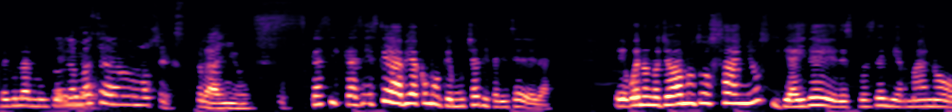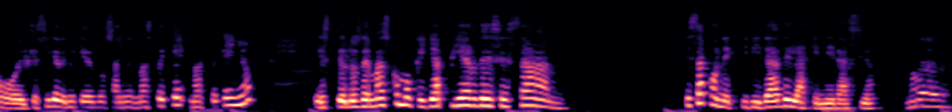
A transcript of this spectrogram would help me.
regularmente. Los demás eran unos extraños. casi, casi, es que había como que mucha diferencia de edad. Eh, bueno, nos llevamos dos años y de ahí de, después de mi hermano, el que sigue de mí, que es dos años más, peque- más pequeño, este, los demás como que ya pierdes esa, esa conectividad de la generación, ¿no? Claro.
